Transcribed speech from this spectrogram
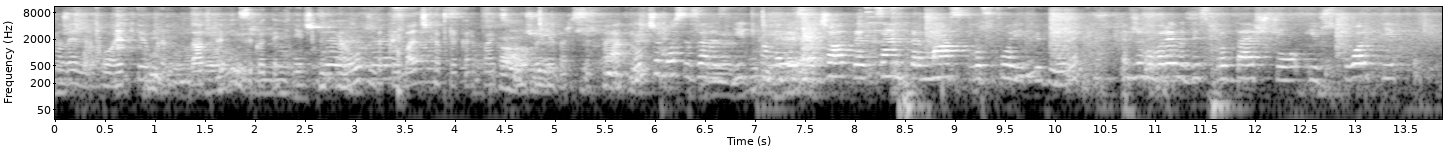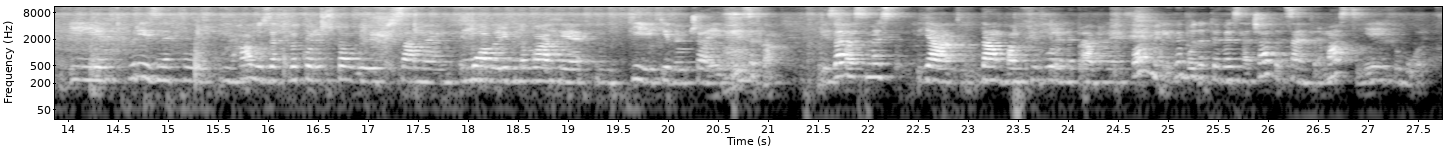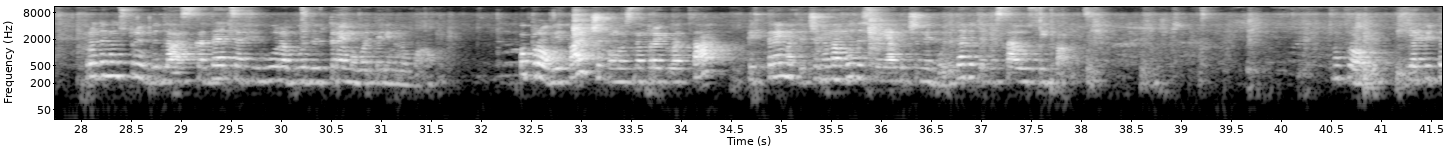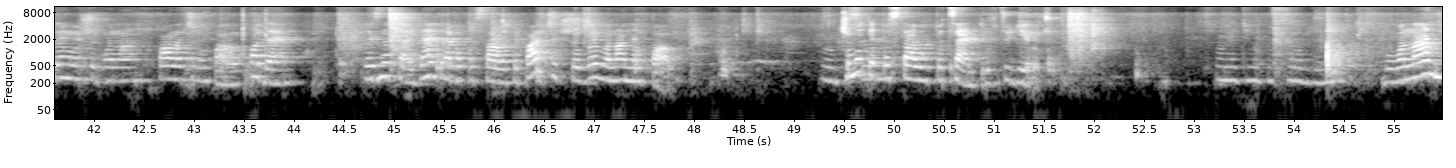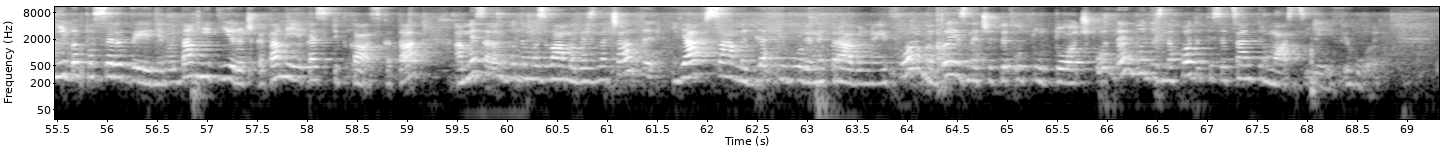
Галина Бойків, кандидатка фізико-технічних наук, докладачка Прикарпатського університету. Ми вчимося зараз з дітками визначати центр мас плоскої фігури. Ми вже говорили десь про те, що і в спорті, і в різних галузях використовують саме умови рівноваги ті, які вивчає фізика. І зараз ми я дам вам фігури неправильної форми, і ви будете визначати центр мас цієї фігури. Продемонструй, будь ласка, де ця фігура буде втримувати рівновагу. Попробуй пальчиком, ось, наприклад, так, підтримати, чи вона буде стояти, чи не буде. Де би ти поставив свій палець? Попробуй. Я підтримую, щоб вона впала чи не впала. Впаде. Визначай, де треба поставити пальчик, щоб вона не впала. Чому ти поставив по центру в цю дірочку? Воно тебе посередині. Бо вона ніби посередині, бо там є дірочка, там є якась підказка, так? А ми зараз будемо з вами визначати, як саме для фігури неправильної форми визначити оту точку, де буде знаходитися центр мас цієї фігури.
